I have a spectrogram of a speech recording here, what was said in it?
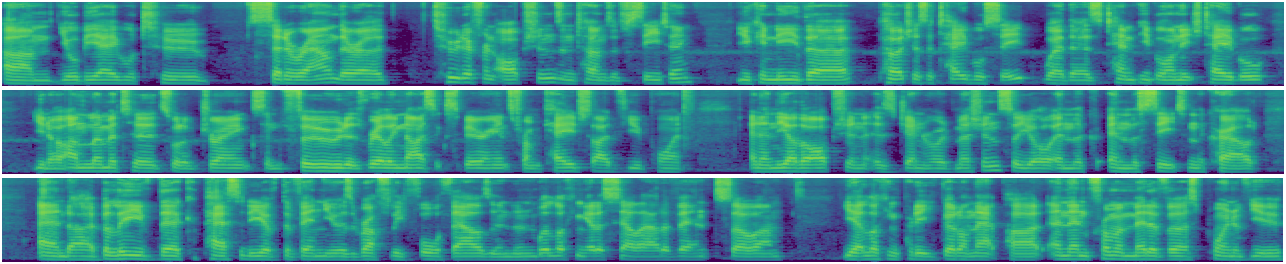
Um, you'll be able to sit around. There are two different options in terms of seating. You can either purchase a table seat where there's 10 people on each table you know, unlimited sort of drinks and food is really nice experience from cage side viewpoint. And then the other option is general admission, so you're in the in the seats in the crowd. And I believe the capacity of the venue is roughly four thousand, and we're looking at a sellout event. So um, yeah, looking pretty good on that part. And then from a metaverse point of view,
